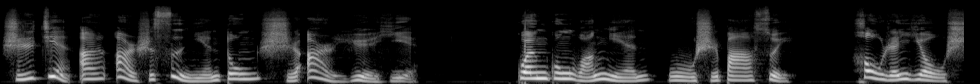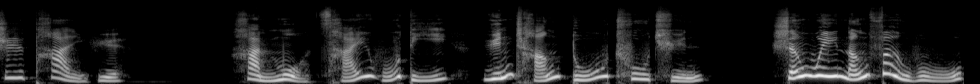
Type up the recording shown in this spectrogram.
时建安二十四年冬十二月也。关公亡年五十八岁。后人有诗叹曰：“汉末才无敌，云长独出群。神威能奋武，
